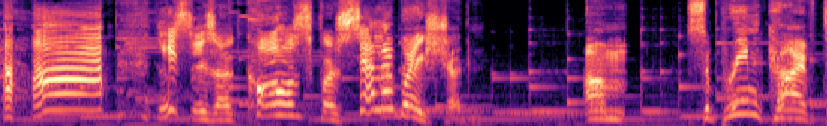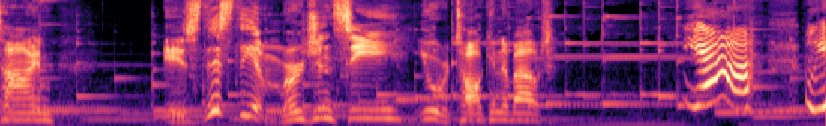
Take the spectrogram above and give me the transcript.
this is a cause for celebration. Um, Supreme Kai of Time, is this the emergency you were talking about? Yeah, we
